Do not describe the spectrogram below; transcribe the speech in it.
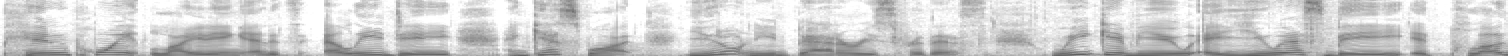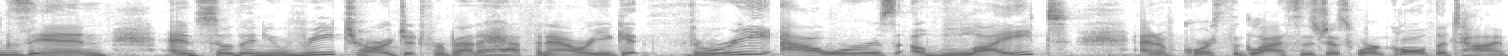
pinpoint lighting, and it's LED. And guess what? You don't need batteries for this. We give you a USB, it plugs in, and so then you recharge it for about a half an hour. You get three hours of light. And of course, the glasses just work all the time.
